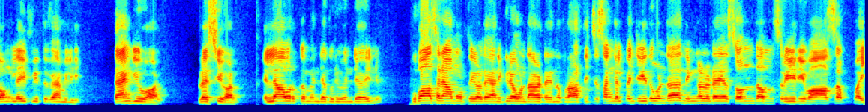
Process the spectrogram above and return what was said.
long life with family thank you all bless you all എല്ലാവർക്കും എന്റെ ഗുരുവിന്റെ ഉപാസനാമൂർത്തികളുടെ അനുഗ്രഹം ഉണ്ടാകട്ടെ എന്ന് പ്രാർത്ഥിച്ച് സങ്കല്പം ചെയ്തുകൊണ്ട് നിങ്ങളുടെ സ്വന്തം ശ്രീനിവാസ പൈ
